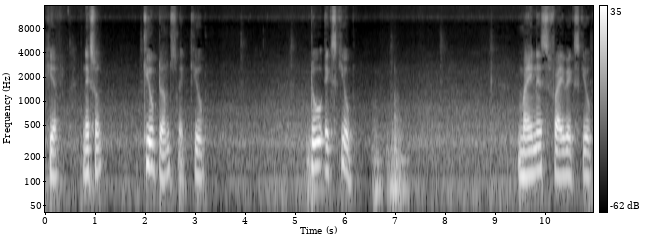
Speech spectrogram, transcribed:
here. Next one. Cube terms like cube. 2x cube. Minus 5x cube.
